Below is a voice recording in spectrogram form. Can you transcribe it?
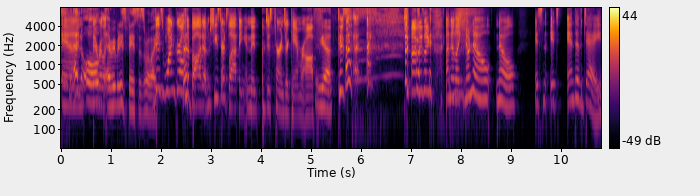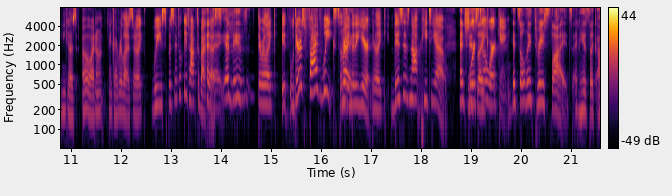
And, and they all were like, everybody's faces were like, this one girl in the bottom, she starts laughing and then just turns her camera off. Yeah. Because uh, I was like, and they're like, no, no, no. It's it's end of day. And he goes, oh, I don't think I realized. They're like, we specifically talked about this. and, he's- They were like, it, there's five weeks till the end of the year. They're like, this is not PTO. and she's We're still working. It's only three slides, and he's like, "Oh,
